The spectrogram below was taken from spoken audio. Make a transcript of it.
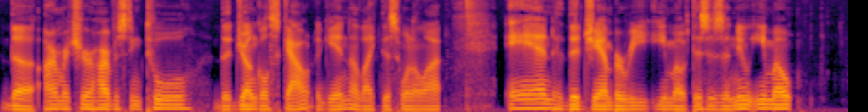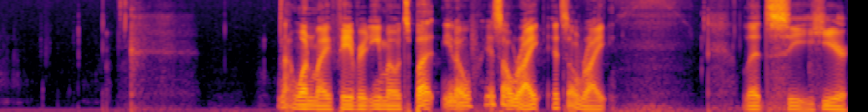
the Armature harvesting tool, the Jungle Scout, again, I like this one a lot, and the Jamboree emote. This is a new emote. Not one of my favorite emotes, but you know, it's all right. It's all right. Let's see here.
